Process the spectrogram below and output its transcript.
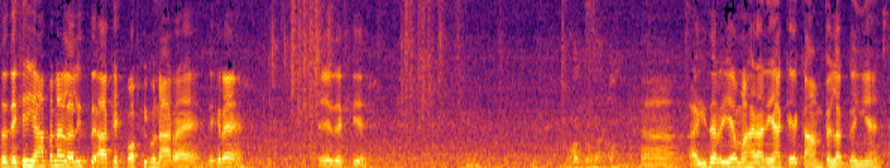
तो देखिए यहाँ पर ना ललित आके कॉफ़ी बना रहा है देख रहे हैं? ये देखिए। हाँ इधर ये महारानी आके काम पे लग गई हैं।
